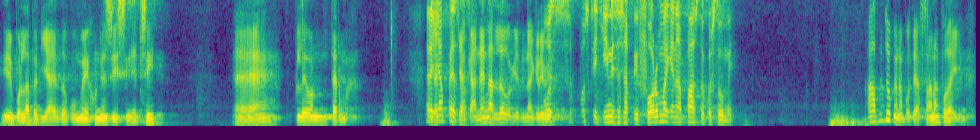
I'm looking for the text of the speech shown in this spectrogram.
είναι πολλά παιδιά εδώ που με έχουν ζήσει έτσι, ε, πλέον τέρμα. Ρε, για, για πες για μας, κανένα λόγο για την ακρίβεια. Πώς, πώς ξεκίνησες από τη φόρμα για να πας στο κοστούμι; Α, δεν το έκανα ποτέ αυτό, ανάποδα έγινε.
